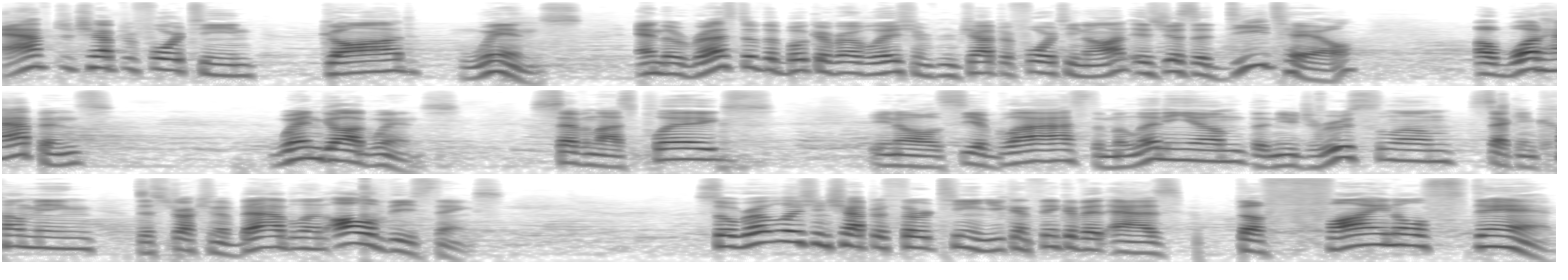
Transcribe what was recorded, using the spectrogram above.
After chapter 14, God wins. And the rest of the book of Revelation from chapter 14 on is just a detail of what happens when God wins. Seven last plagues, you know, Sea of Glass, the millennium, the New Jerusalem, second coming, destruction of Babylon, all of these things. So, Revelation chapter 13, you can think of it as the final stand.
